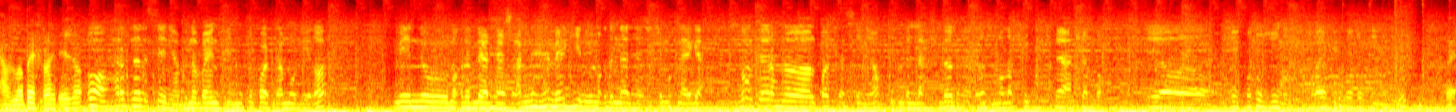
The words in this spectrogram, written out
عبد اللطيف راه déjà bon هربنا للسينيا كنا باين في في ال parc تاع موبيلا مي انه ما قدرنا لهاش عندنا مالكين مي ما قدرنا لهاش تمكنا كاع. دونك رحنا البارك تاع السينيا نبلع الشباب هذا تسمى الله تشوف تاع شابة. هي جي فوتوجينيك غير في فوتو في فيديو وي.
